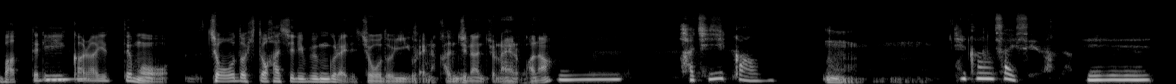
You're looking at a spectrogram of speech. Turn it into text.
バッテリーから言っても、ちょうど一走り分ぐらいでちょうどいいぐらいな感じなんじゃないのかな？うん。8時間、うん。時間再生なんだ。へえ。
